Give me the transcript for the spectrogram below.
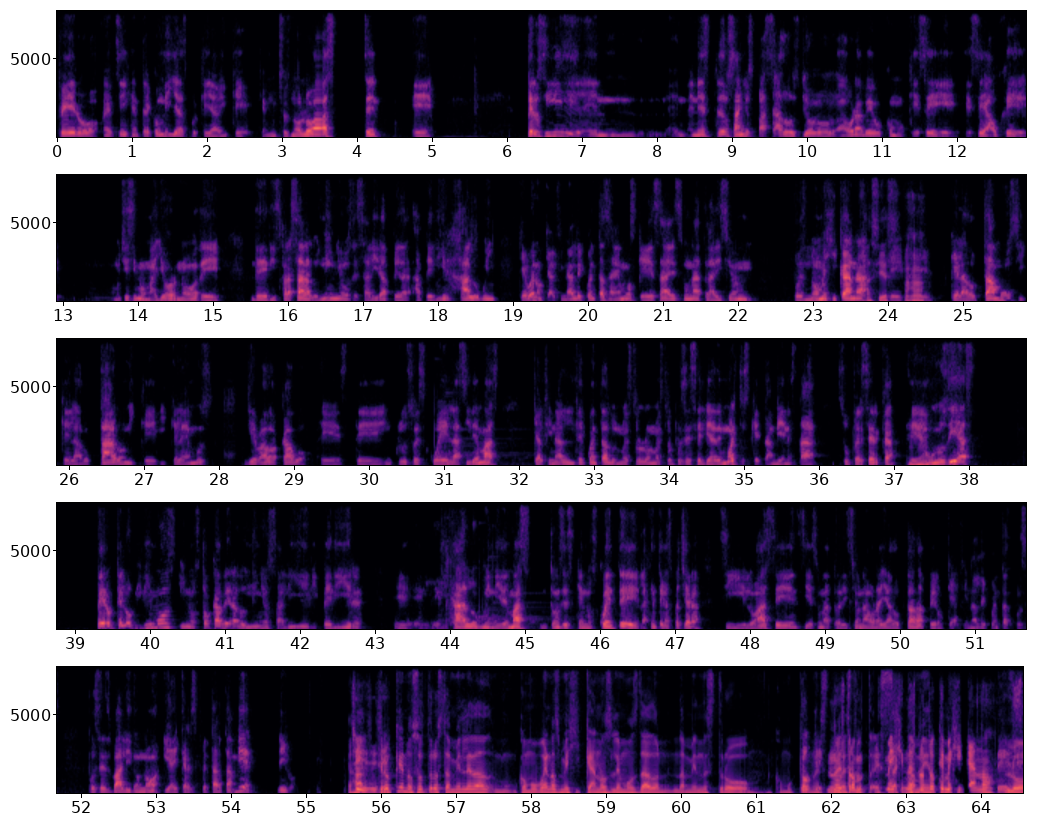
pero, eh, sí, entre comillas, porque ya ven que, que muchos no lo hacen, eh, pero sí, en, en- en estos años pasados, yo ahora veo como que ese, ese auge muchísimo mayor, ¿no? De, de disfrazar a los niños, de salir a, peda- a pedir Halloween, que bueno, que al final de cuentas sabemos que esa es una tradición, pues no mexicana, Así es. que, que- que la adoptamos y que la adoptaron y que, y que la hemos llevado a cabo, este, incluso escuelas y demás, que al final de cuentas lo nuestro, lo nuestro, pues es el Día de Muertos, que también está súper cerca, eh, a Ujú. unos días, pero que lo vivimos y nos toca ver a los niños salir y pedir eh, el, el Halloween y demás. Entonces, que nos cuente la gente gaspachera si lo hacen, si es una tradición ahora ya adoptada, pero que al final de cuentas, pues, pues es válido, ¿no? Y hay que respetar también, digo. Ajá, Sí, sí, sí. creo que nosotros también le dado, como buenos mexicanos, le hemos dado también nuestro, como que Toque. nues- Nuestro, toque mexicano. Lo, lo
